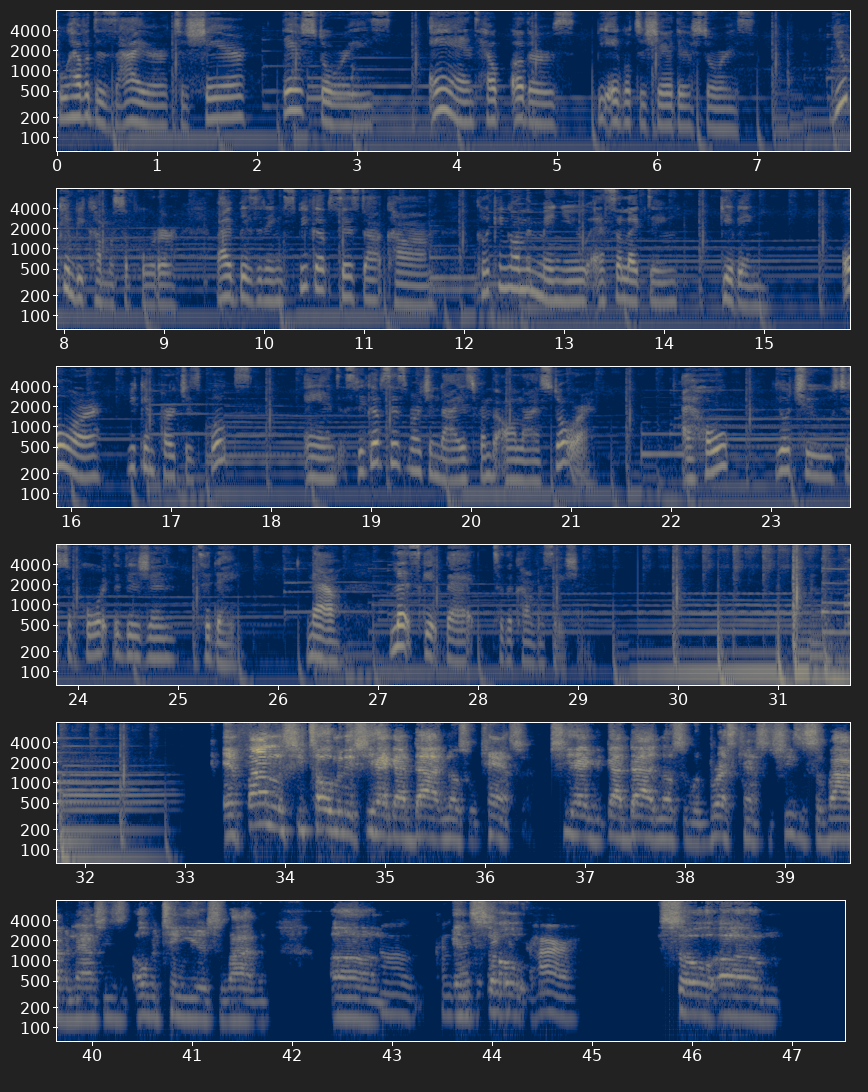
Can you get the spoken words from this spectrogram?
who have a desire to share their stories and help others be able to share their stories. You can become a supporter by visiting speakupsis.com, clicking on the menu and selecting Giving. Or you can purchase books and Speak Up Sis merchandise from the online store. I hope you'll choose to support the vision today. Now, let's get back to the conversation. And finally, she told me that she had got diagnosed with cancer. She had got diagnosed with breast cancer. She's a survivor now. She's over 10 years surviving. Um, oh congratulations so- her so um,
